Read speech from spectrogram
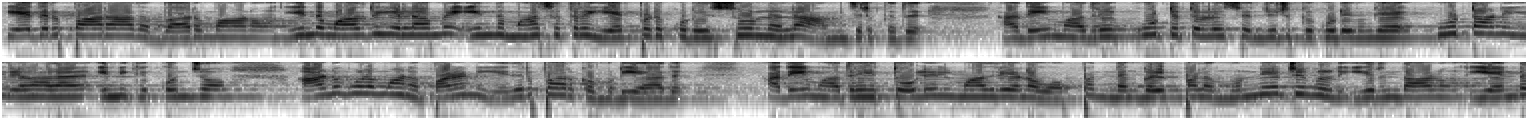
எதிர்பாராத வருமானம் இந்த மாதிரி எல்லாமே இந்த மாதத்தில் ஏற்படக்கூடிய சூழ்நிலை அமைஞ்சிருக்குது. அதே மாதிரி கூட்டு தொழில் செஞ்சுட்டு இருக்கக்கூடியவங்க கூட்டாளிகளால் இன்னைக்கு கொஞ்சம் அனுகூலமான பலன் எதிர்பார்க்க முடியாது. அதே மாதிரி தொழில் மாதிரியான ஒப்பந்தங்கள் பல முன்னேற்றங்கள் இருந்தாலும் எந்த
